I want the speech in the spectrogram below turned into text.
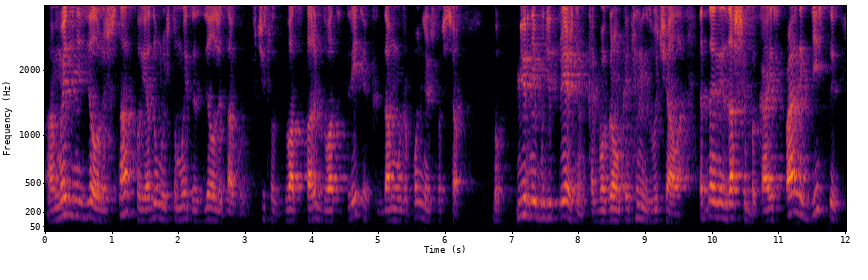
А мы это не сделали 16-го, я думаю, что мы это сделали так в числах 22-23, когда мы уже поняли, что все, ну, мир не будет прежним, как бы громко это ни звучало. Это, наверное, из ошибок. А из правильных действий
